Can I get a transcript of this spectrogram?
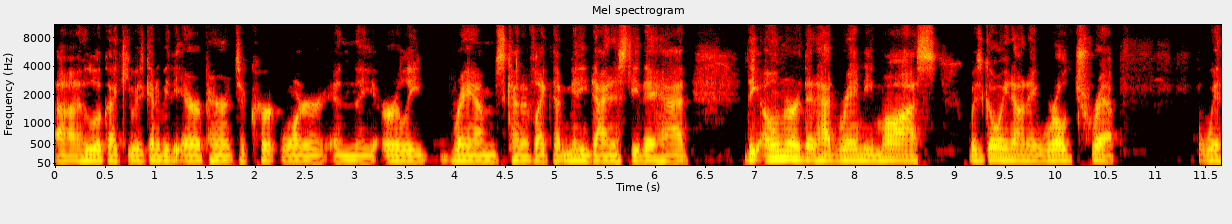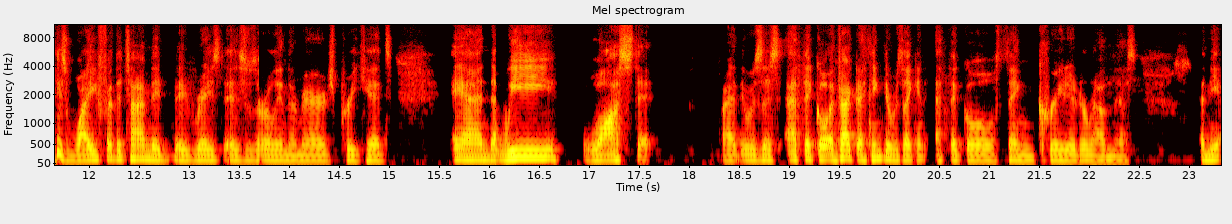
uh, who looked like he was going to be the heir apparent to Kurt Warner in the early Rams, kind of like that mini dynasty they had. The owner that had Randy Moss was going on a world trip with his wife at the time. They they raised this was early in their marriage, pre kids, and we lost it right? There was this ethical in fact i think there was like an ethical thing created around this. And the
